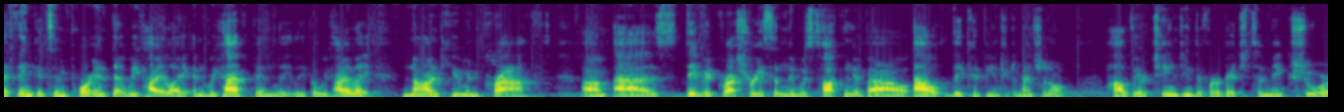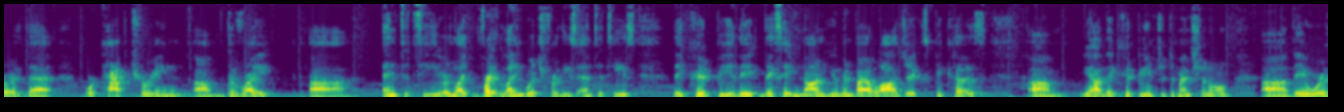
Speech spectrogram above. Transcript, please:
I think it's important that we highlight, and we have been lately, but we highlight non human craft um, as David Grusch recently was talking about how they could be interdimensional, how they're changing the verbiage to make sure that we're capturing um, the right uh, entity or like right language for these entities. They could be they, they say non-human biologics because um, yeah they could be interdimensional. Uh, they were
